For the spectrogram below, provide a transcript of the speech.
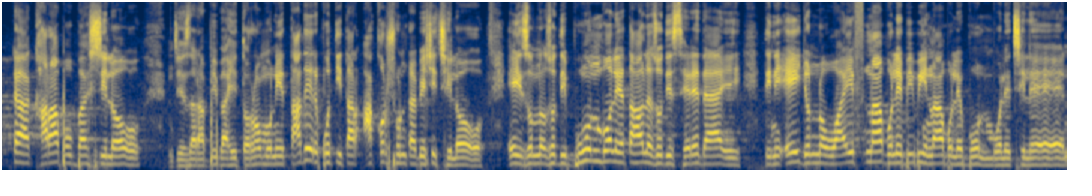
একটা খারাপ অভ্যাস ছিল, যে যারা বিবাহিত রমণী, তাদের প্রতি তার আকর্ষণটা বেশি ছিল। এই জন্য যদি বোন বলে, তাহলে যদি ছেড়ে দেয়। তিনি এই জন্য ওয়াইফ না বলে, বিবি না বলে বোন বলেছিলেন।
